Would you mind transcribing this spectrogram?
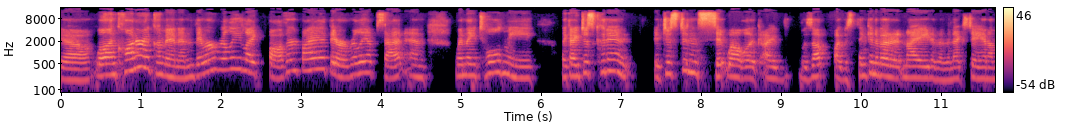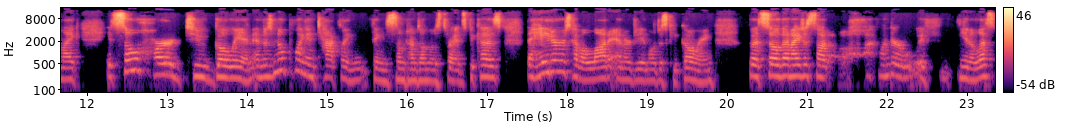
yeah. Well, and Connor had come in and they were really like bothered by it. They were really upset. And when they told me, like, I just couldn't, it just didn't sit well. Like, I was up, I was thinking about it at night and then the next day, and I'm like, it's so hard to go in. And there's no point in tackling things sometimes on those threads because the haters have a lot of energy and they'll just keep going. But so then I just thought, oh, I wonder if, you know, let's,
